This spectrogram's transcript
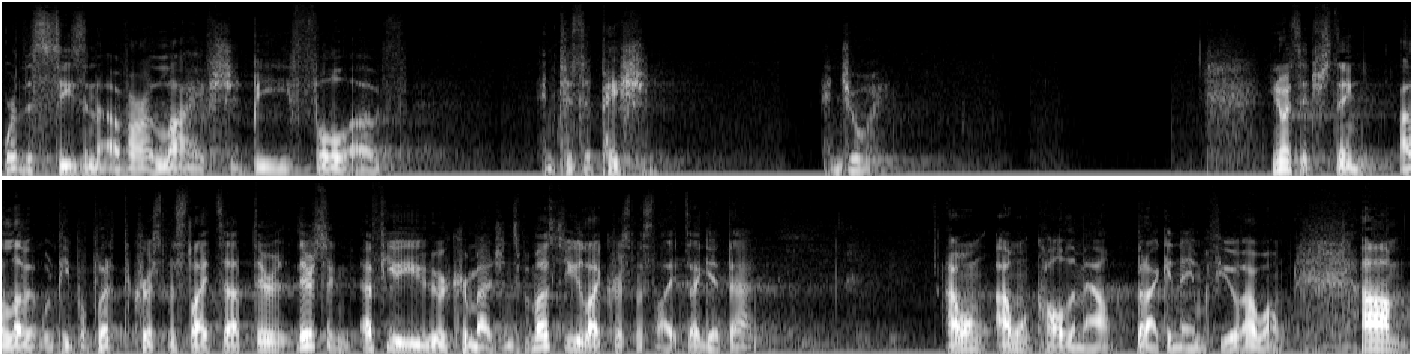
or the season of our life should be full of anticipation and joy? You know what's interesting? I love it when people put the Christmas lights up. There, there's a, a, few of you who are curmudgeons, but most of you like Christmas lights. I get that. I won't, I won't call them out, but I can name a few. I won't. Um,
